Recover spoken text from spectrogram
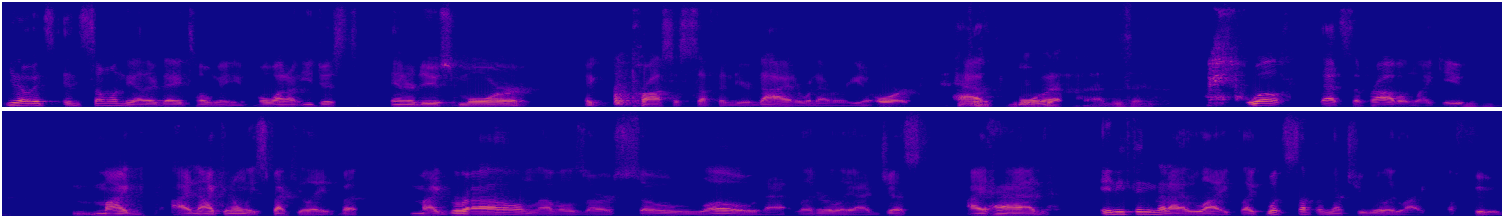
you know, it's and someone the other day told me, well, why don't you just introduce more like processed stuff into your diet or whatever, you know, or have more that it Well, that's the problem. Like you, my, I, I can only speculate, but my ghrelin levels are so low that literally I just, I had anything that I like. Like, what's something that you really like? A food.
